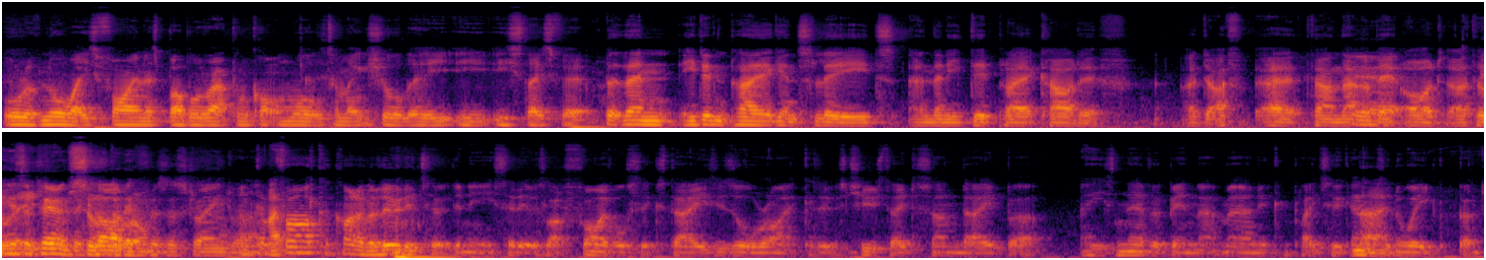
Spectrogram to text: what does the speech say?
all of Norway's finest bubble wrap and cotton wool to make sure that he, he, he stays fit. But then he didn't play against Leeds, and then he did play at Cardiff. I, I f- uh, found that a bit odd. I thought His he appearance at the Cardiff wrong- was a strange one. And I- Farke kind of alluded to it, didn't he? He said it was like five or six days He's all right because it was Tuesday to Sunday, but he's never been that man who can play two games No. in a week. But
